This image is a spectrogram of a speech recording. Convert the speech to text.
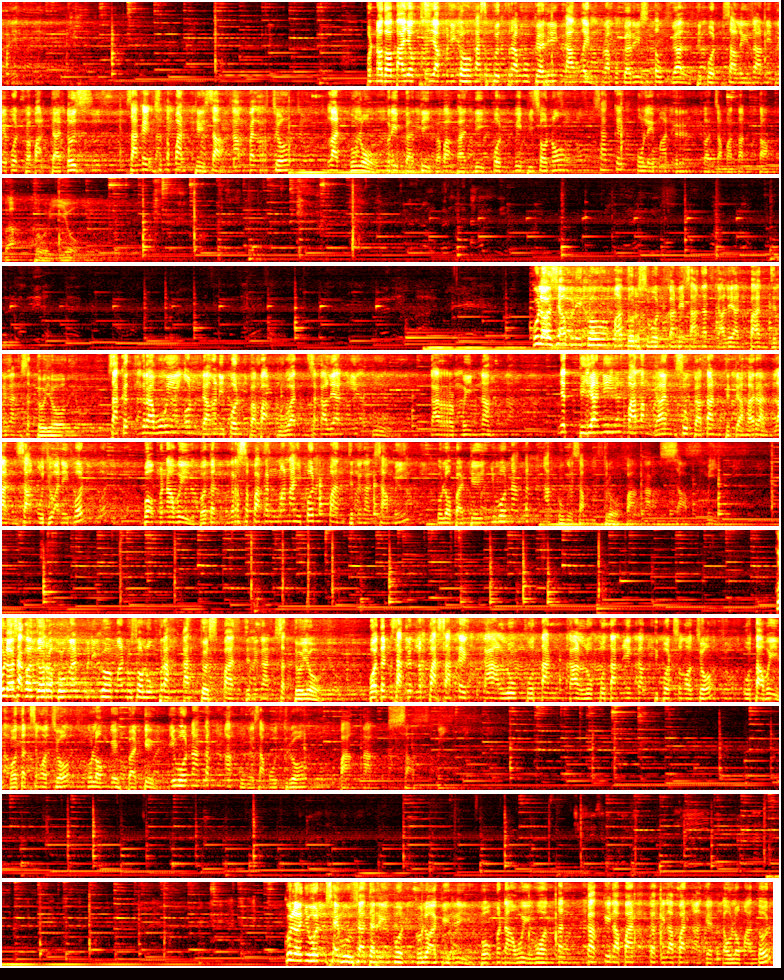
Penata tayub siang menika kasebut pramugari kalih pramugari setunggal dipun salirani pripun Bapak Danus saking setempat desa Ngampelrejo lan kula pribadi Bapak Bandi pun Wibisono saking Pulemander Kecamatan Tambak Kula menika matur suwun kanthi sanget kalian panjenengan sedaya. Saged ngrawuhi undanganipun Bapak buat sekalian Ibu Karminah. Nyediani palenggan sugatan dedaharan lan saujukanipun mbok menawi boten ngresepaken manahipun panjenengan sami. Kula badhe nyuwunaken agung samudra pangaksami Kula sakonco rombongan menika manusa lumrah kados panjenengan sedaya. Boten saged lepas saking kaluputan kaluputan ingkang dipun sengaja utawi boten sengaja kula nggih badhe nyuwunaken agunge samudra Kula nyuwun sewu saderengipun. Kula akhiri mbok menawi wonten kekilapan-kekilapan anggen kawula matur.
